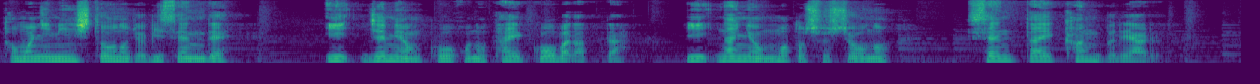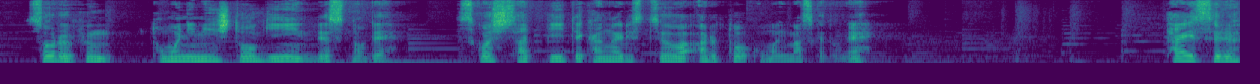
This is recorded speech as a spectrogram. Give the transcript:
共に民主党の予備選で、イ・ジェミョン候補の対抗馬だったイ・ナギョン元首相の選対幹部であるソルフン共に民主党議員ですので、少しさっぴいて考える必要はあると思いますけどね。対する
